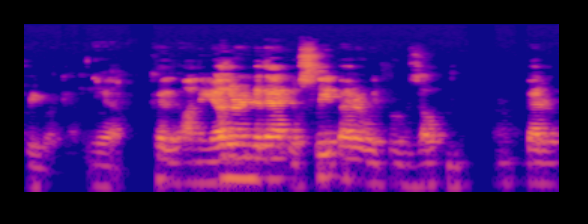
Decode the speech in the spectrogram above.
pre workout. Yeah. Because on the other end of that, you'll sleep better, which will result in better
